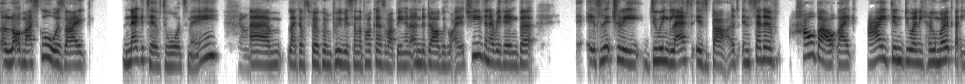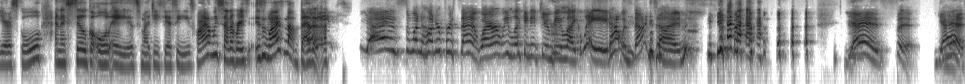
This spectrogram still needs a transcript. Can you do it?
a lot of my school was like negative towards me. Yeah. Um, like I've spoken previous on the podcast about being an underdog with what I achieved and everything, but it's literally doing less is bad instead of how about like I didn't do any homework that year of school and I still got all A's for my GCSEs? Why aren't we celebrating? Isn't why isn't that better? Right? Yes, 100%. Why aren't we looking at you and being like, wait, how was that done? yeah. yes. Yes.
